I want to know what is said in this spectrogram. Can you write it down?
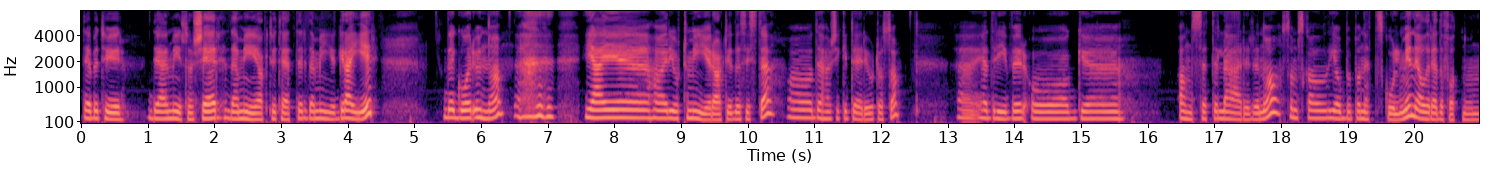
Det betyr det er mye som skjer, det er mye aktiviteter, det er mye greier. Det går unna. Jeg eh, har gjort mye rart i det siste, og det har sikkert dere gjort også. Eh, jeg driver og eh, ansetter lærere nå som skal jobbe på nettskolen min. Jeg har allerede fått noen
